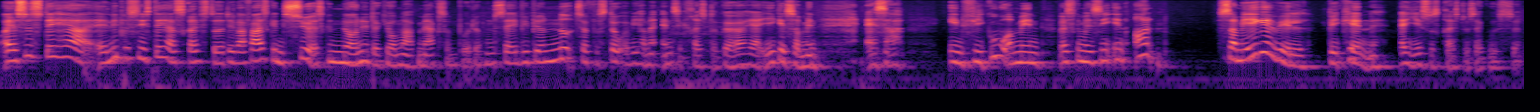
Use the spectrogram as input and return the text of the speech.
Og jeg synes, det her, øh, lige præcis det her skriftsted, det var faktisk en syrisk nonne, der gjorde mig opmærksom på det. Hun sagde, at vi bliver nødt til at forstå, at vi har med antikrist at gøre her. Ikke som en, altså, en figur, men hvad skal man sige, en ånd, som ikke vil bekende, at Jesus Kristus er Guds søn.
